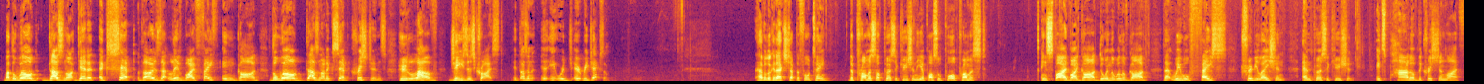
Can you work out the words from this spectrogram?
But the world does not get it except those that live by faith in God. The world does not accept Christians who love Jesus Christ. It doesn't, it, it, it rejects them. Have a look at Acts chapter 14. The promise of persecution. The Apostle Paul promised inspired by God, doing the will of God, that we will face tribulation and persecution. It's part of the Christian life.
